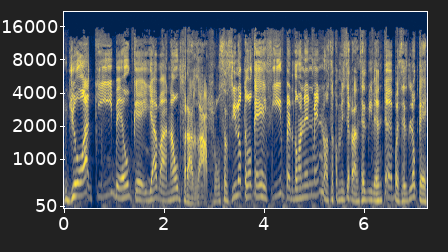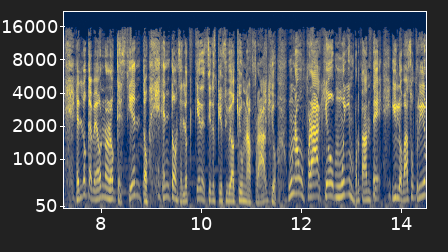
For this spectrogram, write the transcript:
Yo aquí veo que ella va a naufragar. O sea, sí lo tengo que decir, perdónenme, no sé cómo dice Rancés Vidente, pues es lo que, es lo que veo, no lo que siento. Entonces, lo que quiere decir es que yo sí aquí un naufragio. Un naufragio muy importante y lo va a sufrir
